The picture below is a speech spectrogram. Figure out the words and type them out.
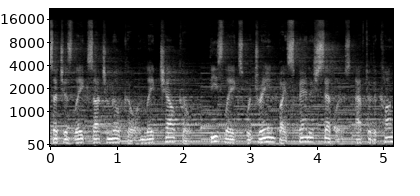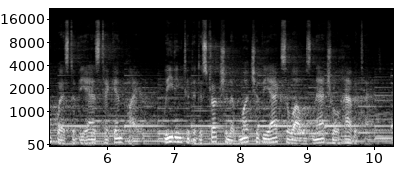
such as Lake Xochimilco and Lake Chalco. These lakes were drained by Spanish settlers after the conquest of the Aztec Empire, leading to the destruction of much of the axolotl's natural habitat.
